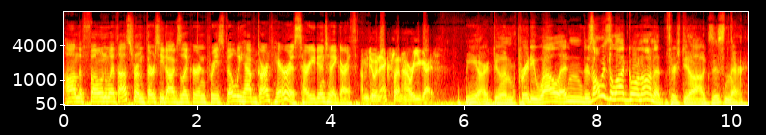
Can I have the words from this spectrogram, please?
On the phone with us from Thirsty Dogs Liquor in Preeceville, we have Garth Harris. How are you doing today, Garth? I'm doing excellent. How are you guys? We are doing pretty well, and there's always a lot going on at Thirsty Dogs, isn't there?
